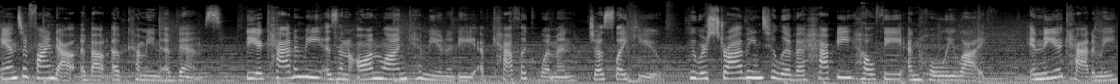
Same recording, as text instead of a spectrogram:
and to find out about upcoming events. The Academy is an online community of Catholic women just like you who are striving to live a happy, healthy, and holy life. In the Academy,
